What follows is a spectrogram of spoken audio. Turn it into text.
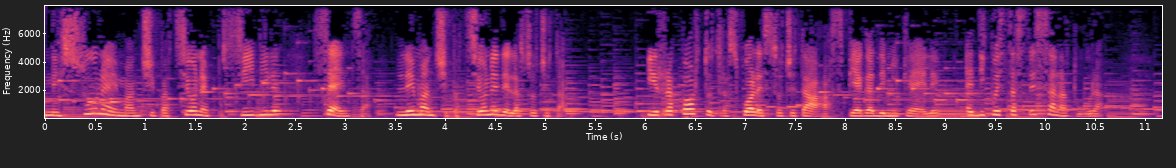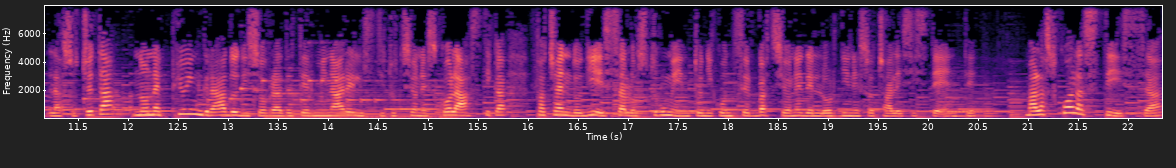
nessuna emancipazione è possibile senza l'emancipazione della società. Il rapporto tra scuola e società, spiega De Michele, è di questa stessa natura. La società non è più in grado di sovradeterminare l'istituzione scolastica facendo di essa lo strumento di conservazione dell'ordine sociale esistente, ma la scuola stessa,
